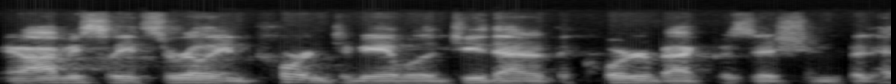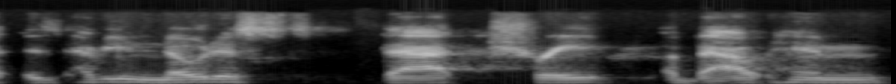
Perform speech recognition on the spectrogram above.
You know, obviously, it's really important to be able to do that at the quarterback position. But is, have you noticed that trait about him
